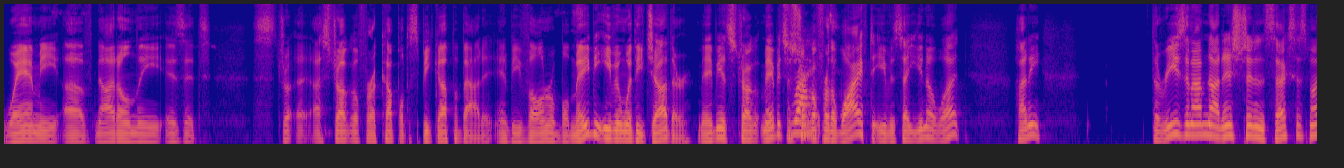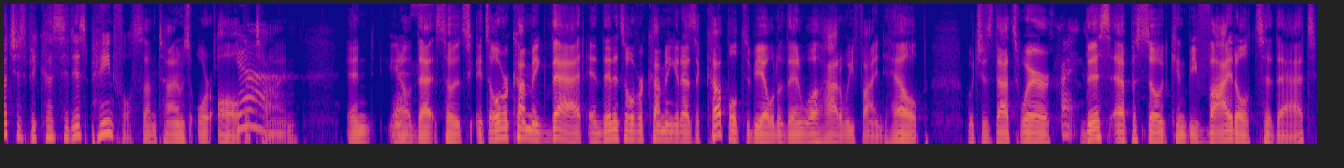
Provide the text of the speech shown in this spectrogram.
whammy of not only is it str- a struggle for a couple to speak up about it and be vulnerable, maybe even with each other. Maybe it's struggle. Maybe it's a struggle Right. for the wife to even say, you know what, honey. The reason I'm not interested in sex as much is because it is painful sometimes or all Yeah. the time and you know that so it's it's overcoming that and then it's overcoming it as a couple to be able to then well how do we find help which is that's where Right. this episode can be vital to that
